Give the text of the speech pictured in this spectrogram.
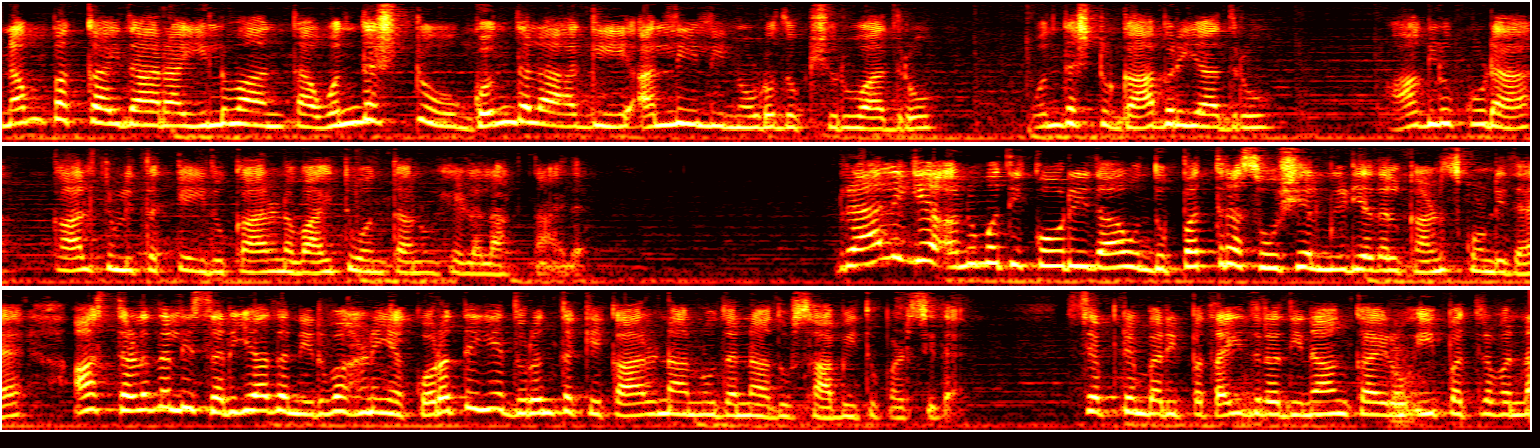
ನಮ್ಮ ಪಕ್ಕ ಇದಾರಾ ಇಲ್ವಾ? ಅಂತ ಒಂದಷ್ಟು ಗೊಂದಲ ಆಗಿ ಅಲ್ಲಿ ಇಲ್ಲಿ ನೋಡೋದಕ್ಕೆ ಶುರುವಾದ್ರು. ಒಂದಷ್ಟು ಗಾಬರಿಯಾದ್ರು. ಆಗಲೂ ಕೂಡ ಕಾಲ್ತುಳಿತಕ್ಕೆ ಇದು ಕಾರಣವಾಯಿತು ಅಂತಾನೂ ಹೇಳಲಾಗ್ತಾ ಇದೆ. ರ್ಯಾಲಿಗೆ ಅನುಮತಿ ಕೋರಿದ ಒಂದು ಪತ್ರ ಸೋಷಿಯಲ್ ಮೀಡಿಯಾದಲ್ಲಿ ಕಾಣಿಸ್ಕೊಂಡಿದೆ. ಆ ಸ್ಥಳದಲ್ಲಿ ಸರಿಯಾದ ನಿರ್ವಹಣೆಯ ಕೊರತೆಯೇ ದುರಂತಕ್ಕೆ ಕಾರಣ ಅನ್ನೋದನ್ನ ಅದು ಸಾಬೀತುಪಡಿಸಿದೆ. ಸೆಪ್ಟೆಂಬರ್ ಇಪ್ಪತ್ತೈದರ ದಿನಾಂಕ ಇರೋ ಈ ಪತ್ರವನ್ನ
